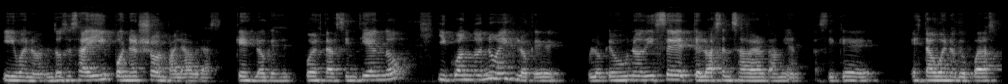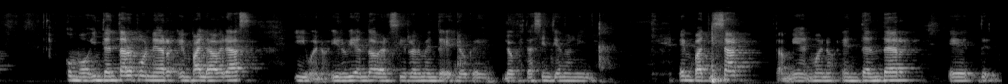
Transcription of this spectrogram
y bueno, entonces ahí poner yo en palabras qué es lo que puede estar sintiendo y cuando no es lo que, lo que uno dice, te lo hacen saber también. Así que está bueno que puedas como intentar poner en palabras y bueno, ir viendo a ver si realmente es lo que, lo que está sintiendo el niño. Empatizar también, bueno, entender, eh,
